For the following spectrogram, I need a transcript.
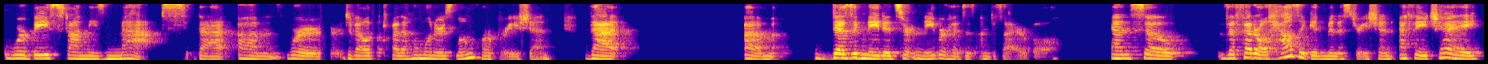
were based on these maps that um, were developed by the homeowners loan corporation that um, designated certain neighborhoods as undesirable. And so the federal housing administration fha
